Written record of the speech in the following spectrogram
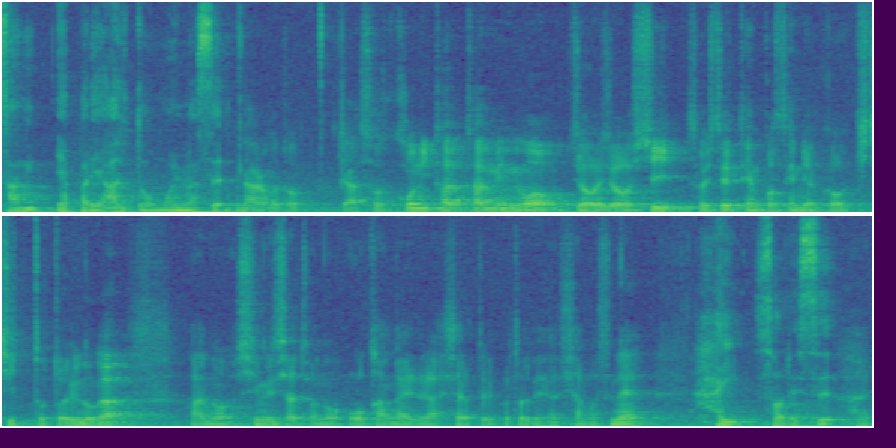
さんやっぱりあると思います。なるほど。じゃあそこに立つためにも上場しそして店舗戦略をきちっとというのがあの清水社長のお考えでいらっしゃるということでいらっしゃいますね。はいそうです、はい、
